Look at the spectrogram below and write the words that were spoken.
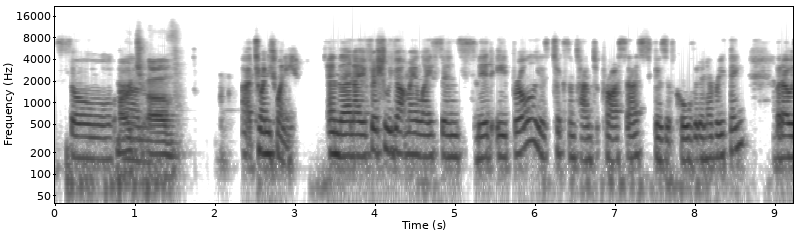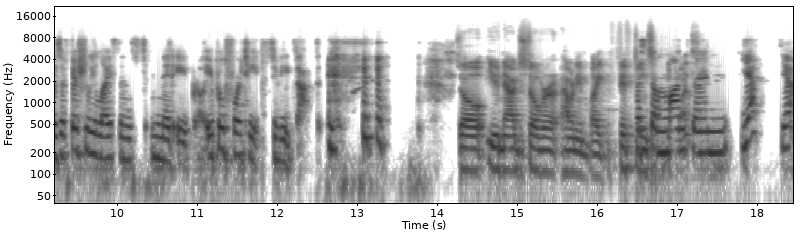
So March um, of. uh, 2020. And then I officially got my license mid April. It took some time to process because of COVID and everything. But I was officially licensed mid April, April 14th to be exact. So you now just over how many like 15 Just a month months? and yeah, yeah,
